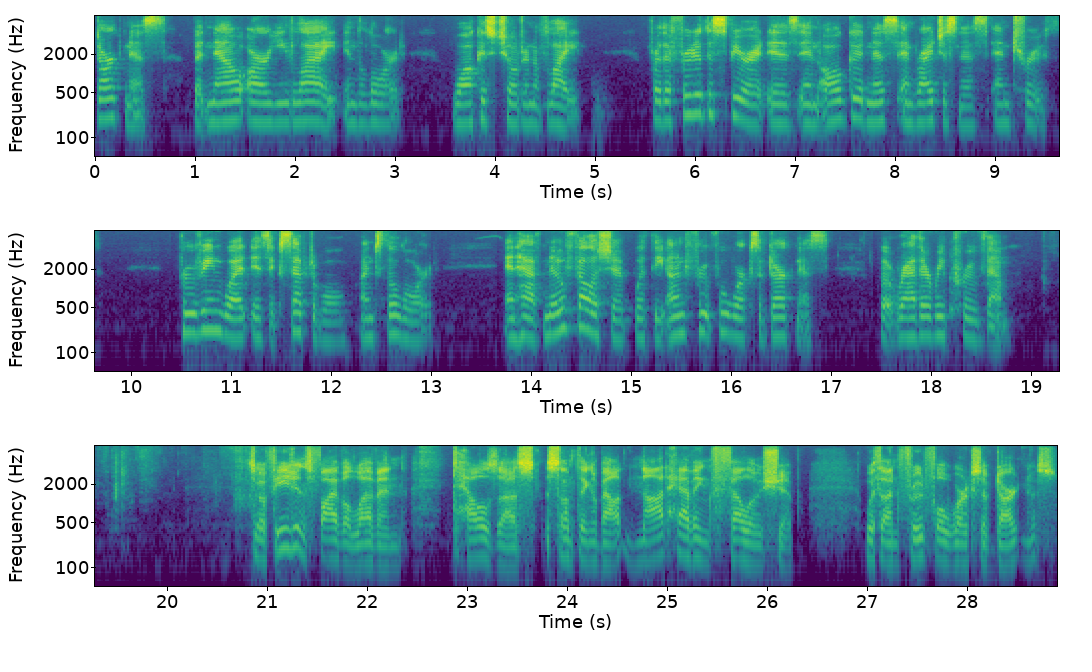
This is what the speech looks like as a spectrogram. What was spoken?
darkness, but now are ye light in the Lord. Walk as children of light. For the fruit of the Spirit is in all goodness and righteousness and truth, proving what is acceptable unto the Lord, and have no fellowship with the unfruitful works of darkness, but rather reprove them. So Ephesians 5:11 tells us something about not having fellowship with unfruitful works of darkness.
